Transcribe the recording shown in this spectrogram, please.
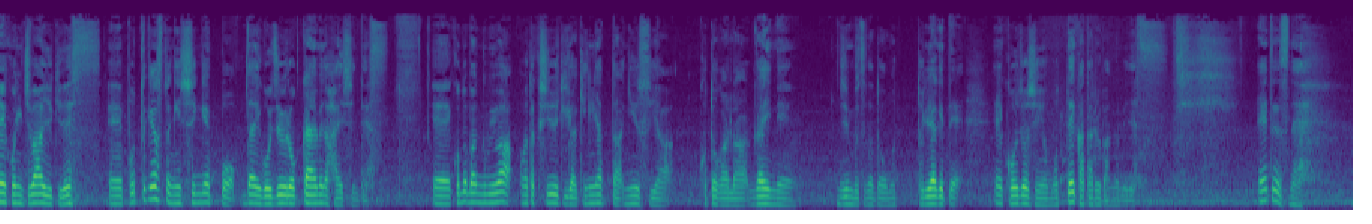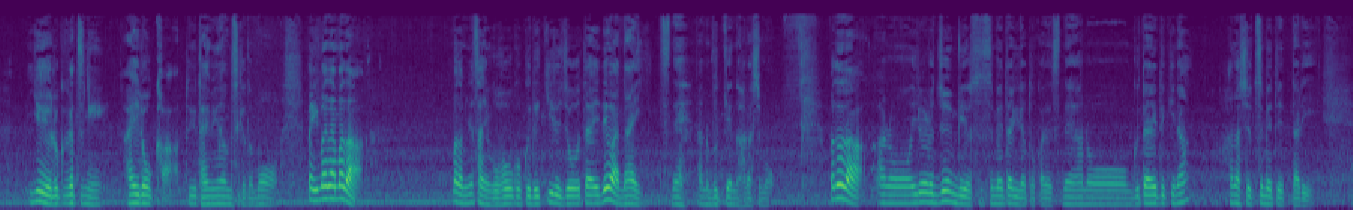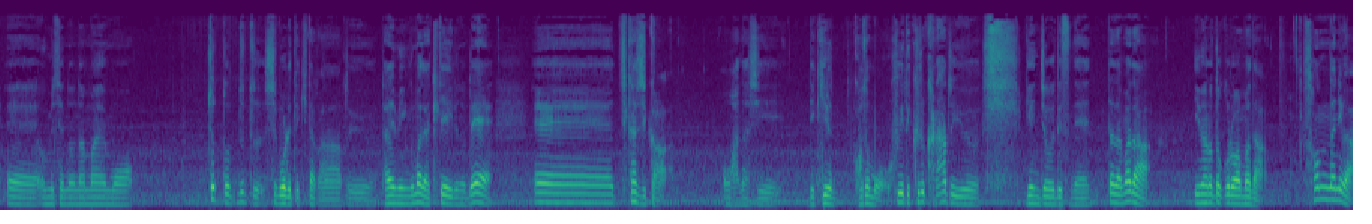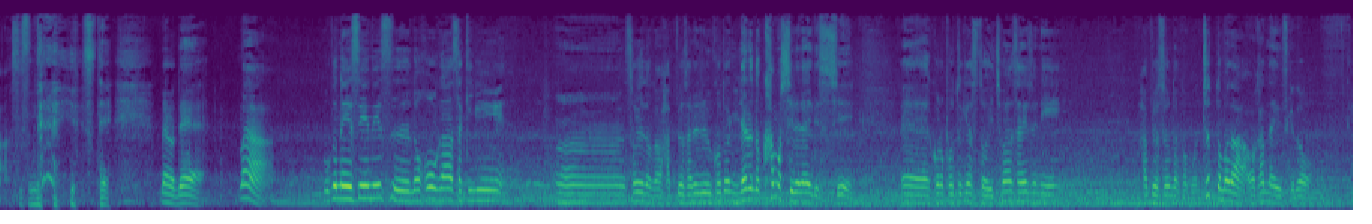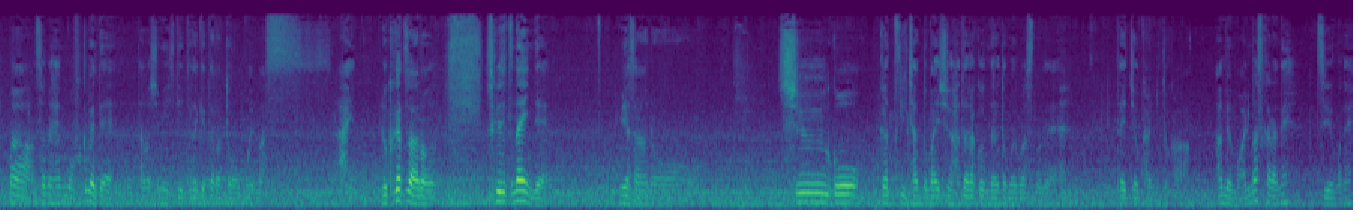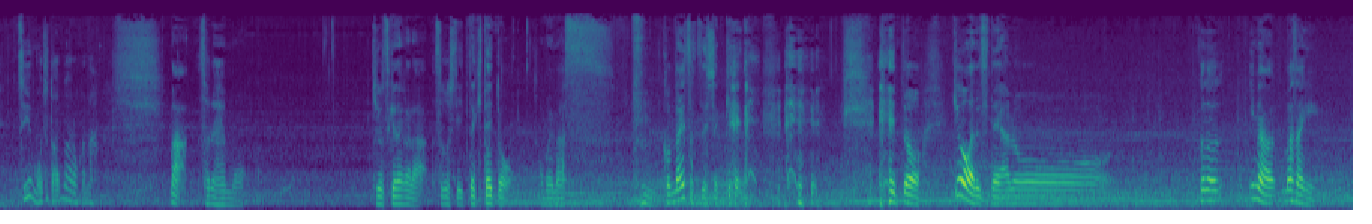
えー、こんにちは、ゆきです。えー、ポッドキャスト日進月報第56回目の配信です。えー、この番組は私、ゆきが気になったニュースや事柄、概念、人物などを取り上げて、え向上心を持って語る番組です。えーとですね、いよいよ6月に入ろうかというタイミングなんですけども、まあ、未だまだ、まだ皆さんにご報告できる状態ではないですね、あの物件の話も。まあ、ただあのいろいろ準備を進めたりだとかですねあの具体的な話を詰めていったり、えー、お店の名前もちょっとずつ絞れてきたかなというタイミングまでは来ているので、えー、近々お話できることも増えてくるかなという現状ですね。ただまだ今のところはまだそんなには進んでないですね。なのでまあ僕の SNS の方が先にうーんそういうのが発表されることになるのかもしれないですし、えー、このポッドキャストを一番最初に発表するのかもちょっとまだ分かんないですけどまあその辺も含めて楽しみにしていただけたらと思います。はい。6月はあの祝日ないんで皆さんあの週5がっつりちゃんと毎週働くことになると思いますので体調管理とか雨もありますからね。梅雨もね。梅雨もうちょっと後なのかな。まあその辺も気をつけながら過ごしていただきたいと思います。こんな挨拶でしたっけ？えっと今日はですねあのー、この今まさに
